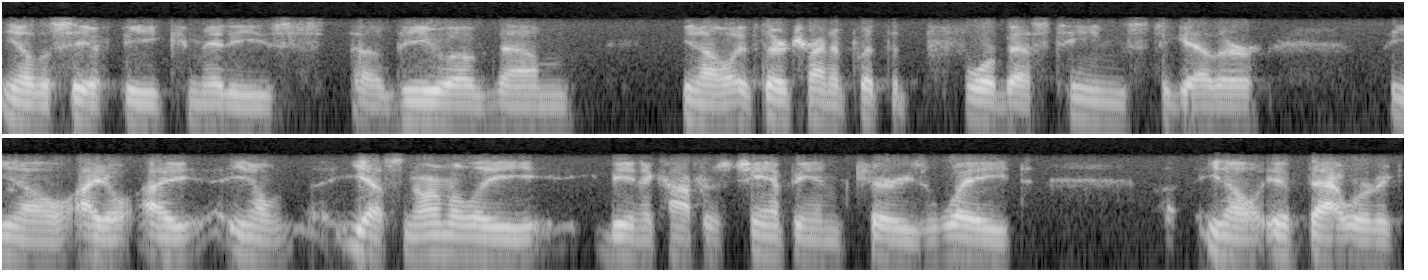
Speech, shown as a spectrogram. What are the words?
you know the CFP committee's uh, view of them. You know if they're trying to put the four best teams together you know, I don't, I, you know, yes, normally being a conference champion carries weight. You know, if that were to,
